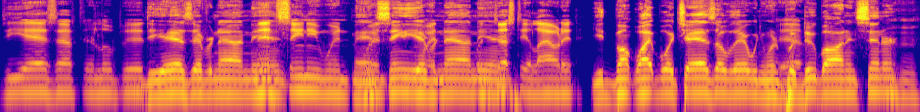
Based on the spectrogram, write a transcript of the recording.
Diaz out there a little bit. Diaz every now and then. Mancini when Mancini when, every when- now and then. Dusty allowed it. You'd bump White Boy Chaz over there when you want to put Dubon in center. Mhm.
